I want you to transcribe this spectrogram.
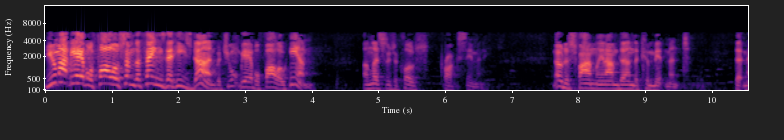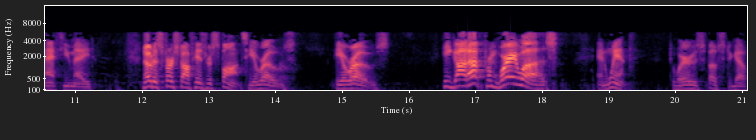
You might be able to follow some of the things that He's done, but you won't be able to follow Him unless there's a close proximity. Notice finally, and I'm done, the commitment that Matthew made. Notice first off his response. He arose. He arose. He got up from where he was and went to where he was supposed to go.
